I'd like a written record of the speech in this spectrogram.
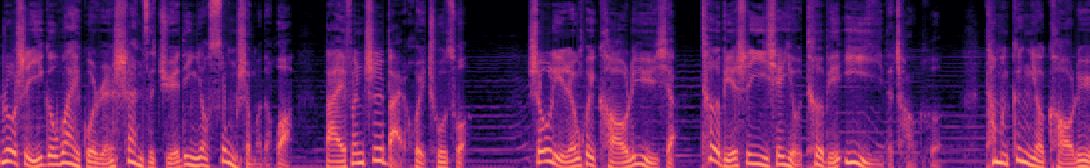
若是一个外国人擅自决定要送什么的话，百分之百会出错。收礼人会考虑一下，特别是一些有特别意义的场合。他们更要考虑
